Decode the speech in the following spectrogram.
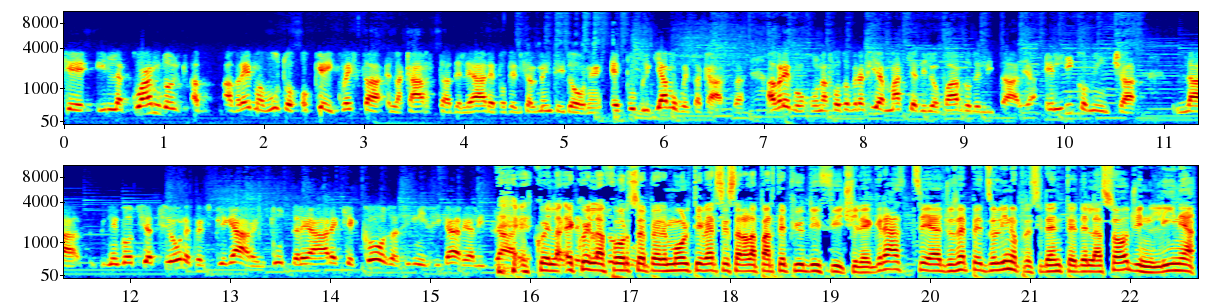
che il, quando avremo avuto ok, questa è la carta delle aree potenzialmente idonee e pubblichiamo questa carta, avremo una fotografia a macchia di leopardo dell'Italia e lì comincia la negoziazione per spiegare in tutte le aree che cosa significa realizzare. e quella, e quella forse per molti versi sarà la parte più difficile. Grazie a Giuseppe Zollino, presidente della Sogi, in linea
